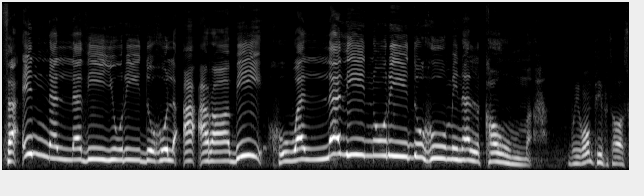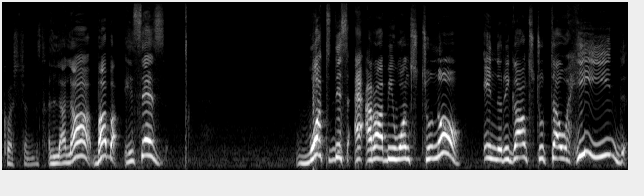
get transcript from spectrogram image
فإن الذي يريده الأعرابي هو الذي نريده من القوم We want people to ask questions. لا لا Baba he says what this Arabi wants to know in regards to Tawheed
